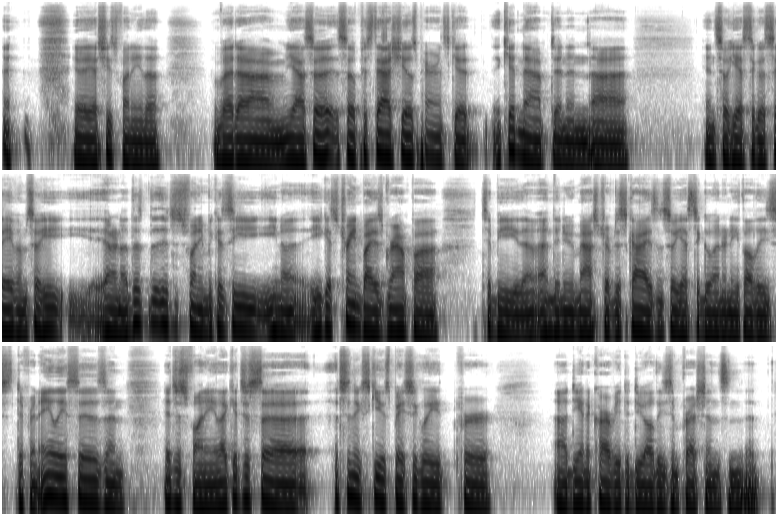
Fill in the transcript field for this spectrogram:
yeah, yeah, yeah. She's funny though. But um, yeah. So so Pistachio's parents get kidnapped, and then uh, and so he has to go save him. So he, I don't know. This, it's just funny because he, you know, he gets trained by his grandpa to be the, uh, the new master of disguise, and so he has to go underneath all these different aliases, and it's just funny. Like it's just a, it's an excuse basically for uh, Dana Carvey to do all these impressions, and it,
